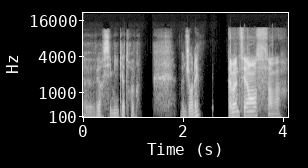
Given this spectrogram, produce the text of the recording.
vers 6080. Bonne journée. Très bonne séance. Au revoir.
